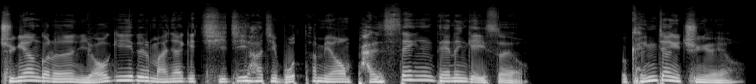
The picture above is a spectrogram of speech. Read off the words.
중요한 거는 여기를 만약에 지지하지 못하면 발생되는 게 있어요. 굉장히 중요해요.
